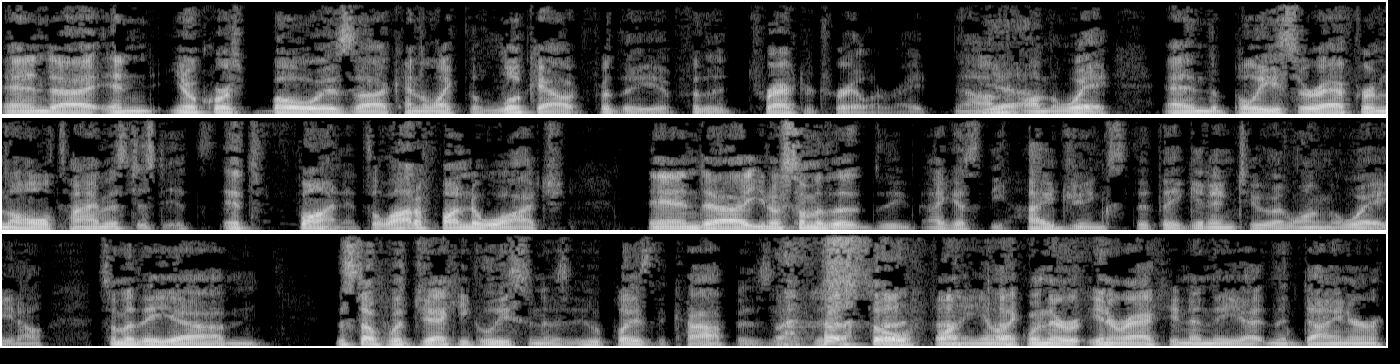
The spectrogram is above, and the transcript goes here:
And, uh, and, you know, of course, Bo is, uh, kind of like the lookout for the, for the tractor trailer, right? Um, Yeah. on the way. And the police are after him the whole time. It's just, it's, it's fun. It's a lot of fun to watch. And, uh, you know, some of the, the, I guess the hijinks that they get into along the way, you know, some of the, um, the stuff with Jackie Gleason is, who plays the cop is uh, just so funny. You know, like when they're interacting in the, uh, in the diner,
